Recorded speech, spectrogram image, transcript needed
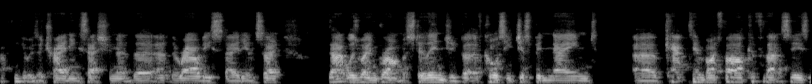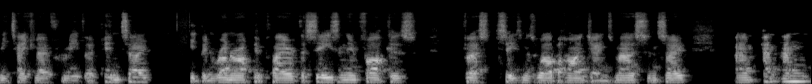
I think it was a training session at the at the Rowdy Stadium. So that was when Grant was still injured, but of course he'd just been named uh, captain by Farke for that season. He'd taken over from Ivo Pinto. He'd been runner-up in Player of the Season in Farke's first season as well, behind James Maddison. So, um, and, and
